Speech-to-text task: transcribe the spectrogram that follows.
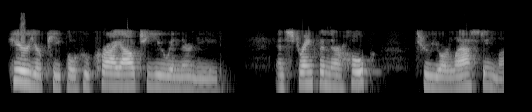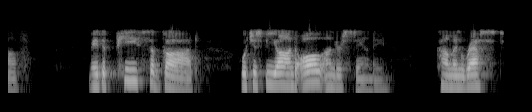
Hear your people who cry out to you in their need, and strengthen their hope through your lasting love. May the peace of God, which is beyond all understanding, come and rest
